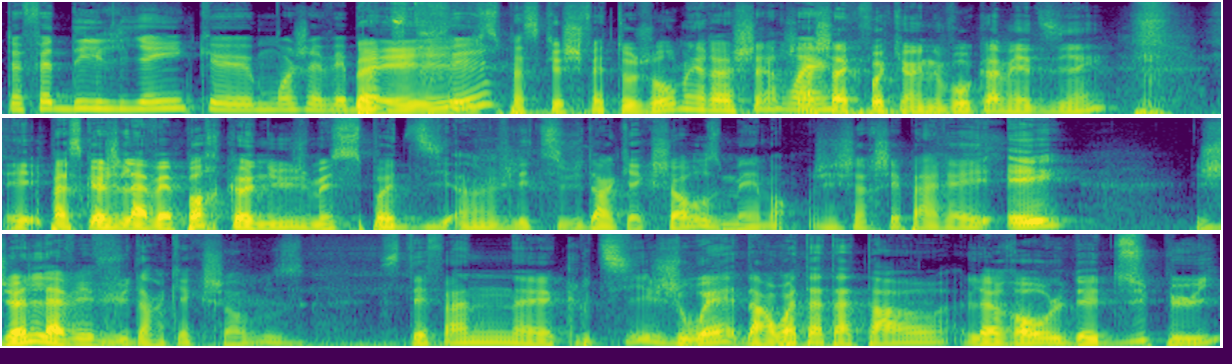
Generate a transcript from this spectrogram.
T'as fait des liens que moi j'avais pas du tout Ben, fait. c'est parce que je fais toujours mes recherches à chaque fois qu'il y a un nouveau comédien. Et parce que je l'avais pas reconnu, je me suis pas dit, ah, je l'ai-tu vu dans quelque chose, mais bon, j'ai cherché pareil. Et je l'avais vu dans quelque chose. Stéphane euh, Cloutier jouait dans Watatata le rôle de Dupuis.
